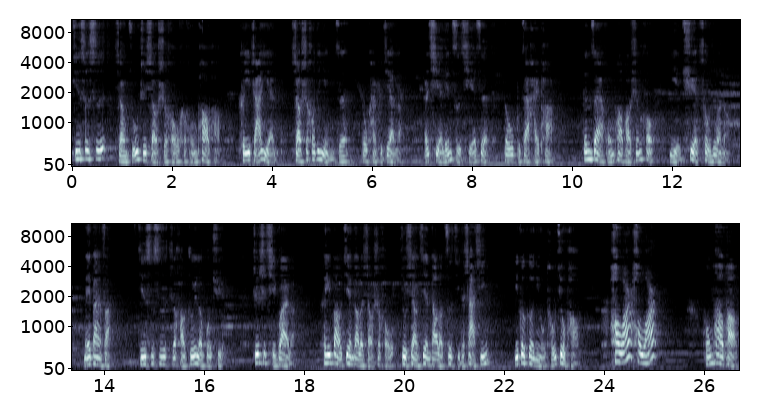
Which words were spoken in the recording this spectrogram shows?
金丝丝想阻止小石猴和红泡泡，可一眨眼，小石猴的影子都看不见了，而且连紫茄子都不再害怕，跟在红泡泡身后也却凑热闹。没办法，金丝丝只好追了过去。真是奇怪了，黑豹见到了小石猴，就像见到了自己的煞星，一个个扭头就跑。好玩，好玩！红泡泡、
